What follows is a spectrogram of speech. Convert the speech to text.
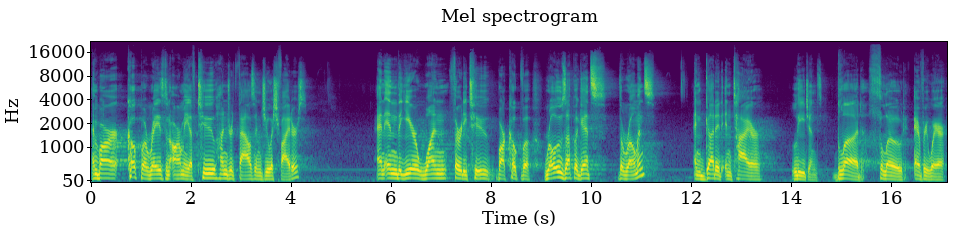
And Bar Kokhba raised an army of 200,000 Jewish fighters. And in the year 132, Bar Kokhba rose up against the Romans and gutted entire legions. Blood flowed everywhere,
